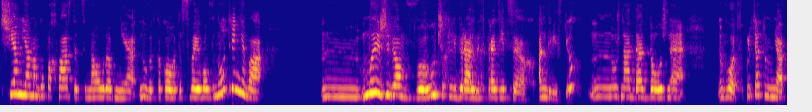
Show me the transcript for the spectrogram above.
чем я могу похвастаться на уровне, ну, вот какого-то своего внутреннего, мы живем в лучших либеральных традициях английских, нужно отдать должное, вот, факультет у меня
